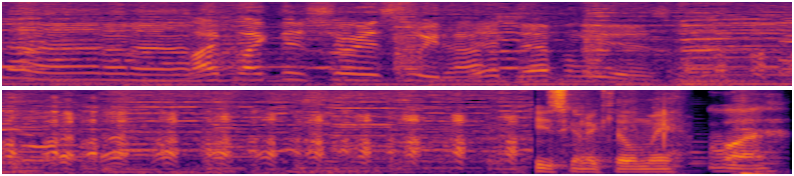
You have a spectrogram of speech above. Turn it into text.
Life like this sure is sweet, huh? It definitely is. He's gonna kill me. What?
